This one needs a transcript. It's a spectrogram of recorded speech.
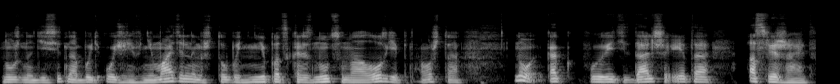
Нужно действительно быть очень внимательным, чтобы не подскользнуться на лодке, потому что, ну, как вы увидите дальше, это освежает.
